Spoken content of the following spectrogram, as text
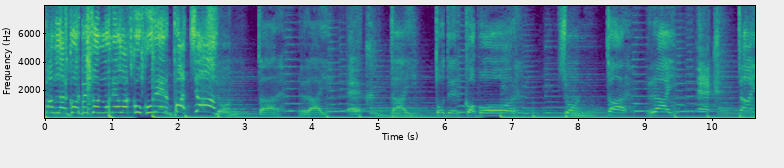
বাংলার গর্বে জন্ম নেওয়া কুকুরের বাচ্চা। তার রায় এক তাই তোদের কবর। জন তার রায় এক তাই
